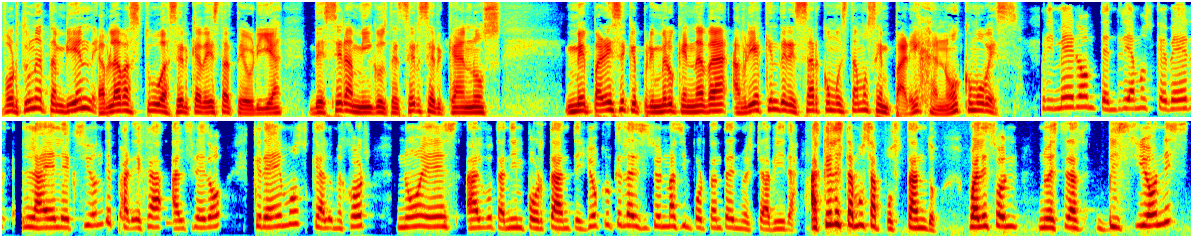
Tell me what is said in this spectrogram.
Fortuna, también hablabas tú acerca de esta teoría de ser amigos, de ser cercanos. Me parece que primero que nada habría que enderezar cómo estamos en pareja, ¿no? ¿Cómo ves? Primero tendríamos que ver la elección de pareja, Alfredo. Creemos que a lo mejor no es algo tan importante. Yo creo que es la decisión más importante de nuestra vida. ¿A qué le estamos apostando? ¿Cuáles son nuestras visiones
